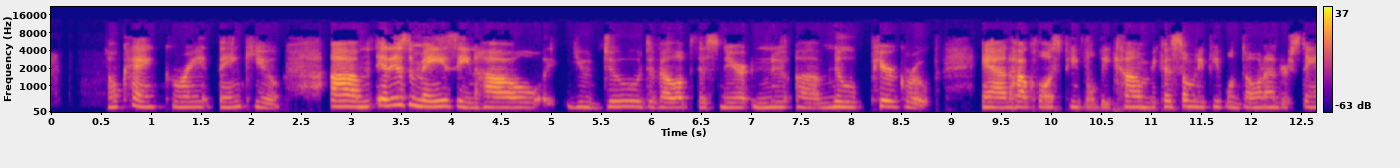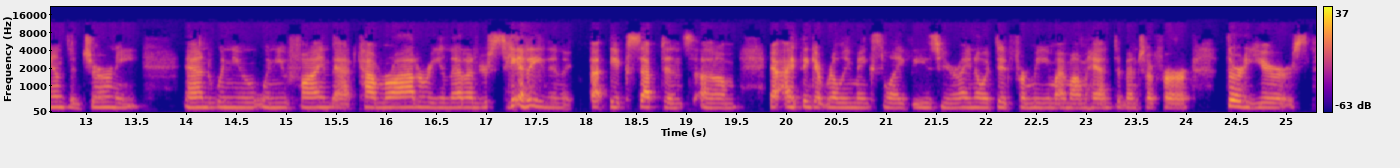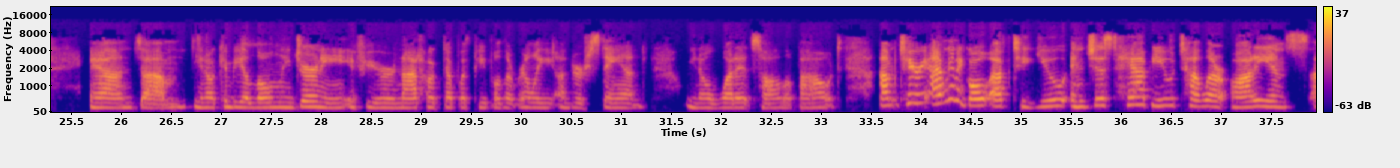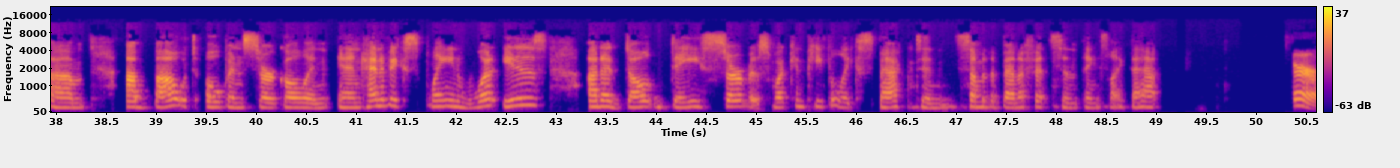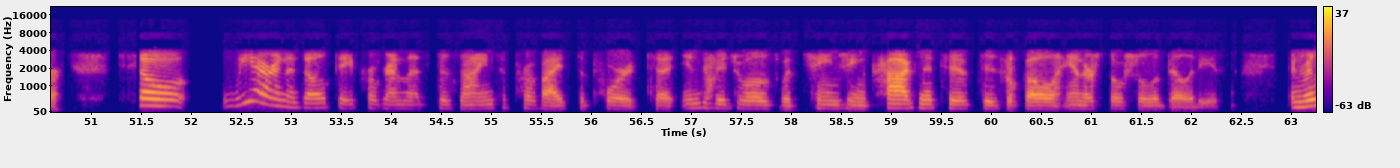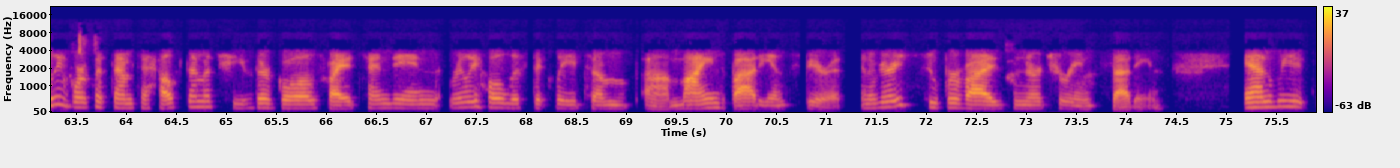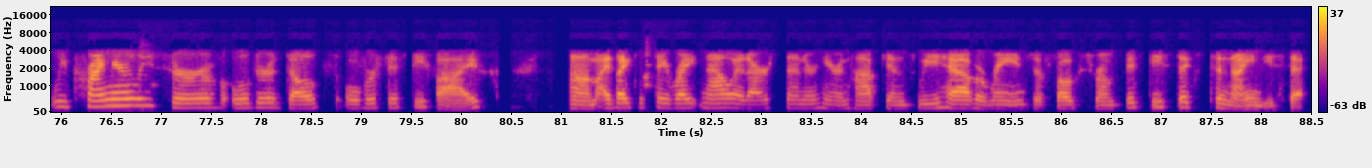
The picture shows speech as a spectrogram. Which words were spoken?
Okay, great. Thank you. Um, it is amazing how you do develop this near, new, um, new peer group and how close people become because so many people don't understand the journey and when you when you find that camaraderie and that understanding and acceptance um, i think it really makes life easier i know it did for me my mom had dementia for 30 years and um, you know it can be a lonely journey if you're not hooked up with people that really understand you know what it's all about um, terri i'm going to go up to you and just have you tell our audience um, about open circle and and kind of explain what is an adult day service? What can people expect and some of the benefits and things like that? Sure. So, we are an adult day program that's designed to provide support to individuals with changing cognitive, physical, and or social abilities and really work with them to help them achieve their goals by attending really holistically to uh, mind, body, and spirit in a very supervised, nurturing setting. And we, we primarily serve older adults over 55. Um, I'd like to say right now at our center here in Hopkins, we have a range of folks from 56 to 96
